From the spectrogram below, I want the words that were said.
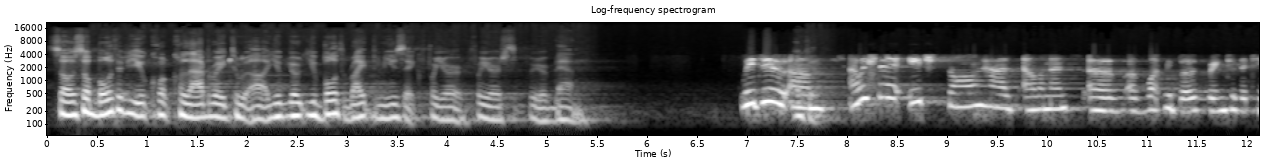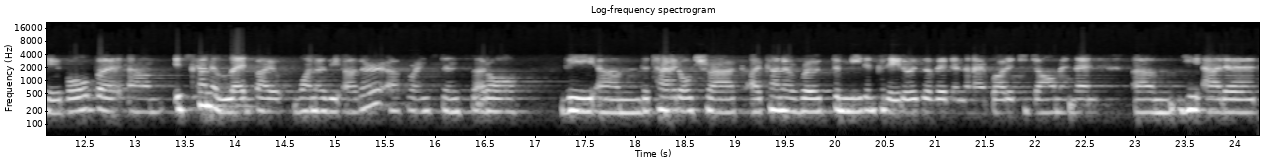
so so both of you co- collaborate to uh, you you you both write the music for your for your for your band. We do. Um, I would say each song has elements of, of what we both bring to the table, but um, it's kind of led by one or the other. Uh, for instance, Subtle, the um, the title track, I kind of wrote the meat and potatoes of it, and then I brought it to Dom, and then um, he added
